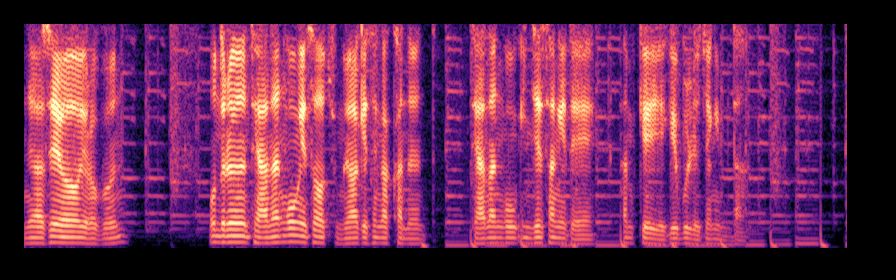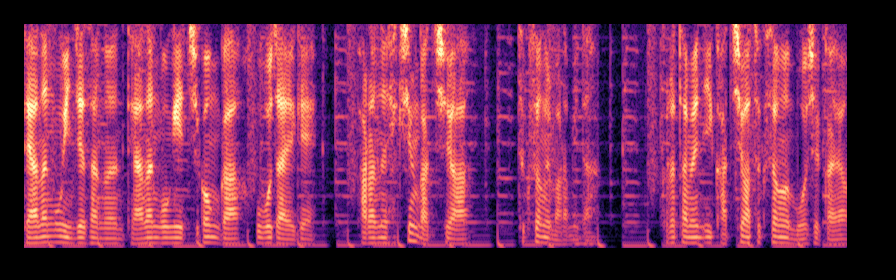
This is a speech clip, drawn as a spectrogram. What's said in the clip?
안녕하세요, 여러분. 오늘은 대한항공에서 중요하게 생각하는 대한항공 인재상에 대해 함께 얘기해 볼 예정입니다. 대한항공 인재상은 대한항공이 직원과 후보자에게 바라는 핵심 가치와 특성을 말합니다. 그렇다면 이 가치와 특성은 무엇일까요?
